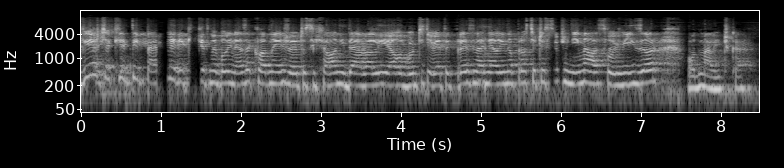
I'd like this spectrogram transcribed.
Vieš, aké tie papiery, keď sme boli na základnej, že to si chalani dávali, alebo či ťa viacej prezváňali, no proste, či si už vnímala svoj výzor od malička.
